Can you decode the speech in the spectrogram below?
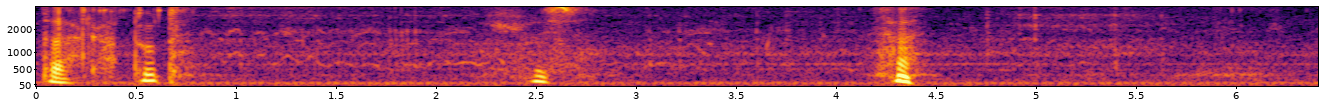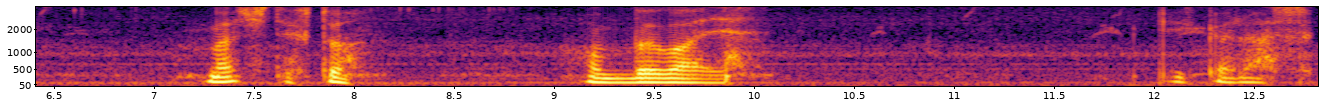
Так, а тут щось. Хе. Бачите, хто оббиває. Який разок.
